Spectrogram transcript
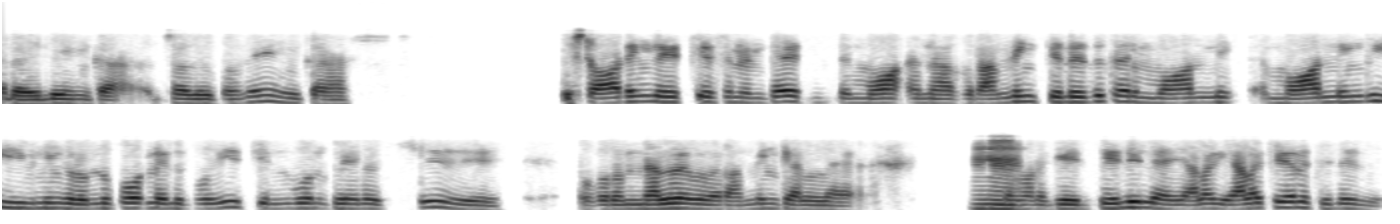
డైలీ ఇంకా చదువుకొని ఇంకా స్టార్టింగ్ లేట్ చేసానంటే మా- నాకు రన్నింగ్ తెలియదు కానీ మార్నింగ్ మార్నింగ్ ఈవినింగ్ రెండు పూటలు వెళ్ళిపోయి చిన్న బోన్ పెయిన్ వచ్చి ఒక రెండు నెలలు రన్నింగ్కి వెళ్ళలే. మనకి తెలియలే ఎలా ఎలా చేయాలో తెలియదు.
